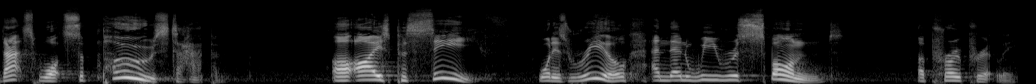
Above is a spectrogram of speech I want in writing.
that's what's supposed to happen. Our eyes perceive what is real and then we respond appropriately.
